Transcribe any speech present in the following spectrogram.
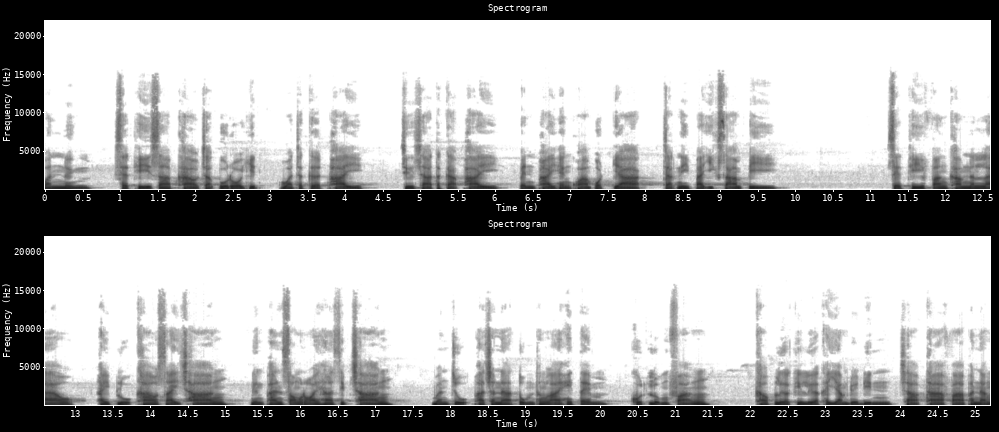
วันหนึ่งเศรษฐีทราบข่าวจากปุโรหิตว่าจะเกิดภัย ชื่อชาตกะภัย เป็นภัยแห่งความอดอยากจากนี้ไปอีกสามปีเศรษฐีฟังคำนั้นแล้ว ให้ปลูกข้าวใส่ช้างหนึ่งพันสองร้อยห้าสิบช้าง บรรจุภาชนะตุ่มทั้งหลายให้เต็ม ขุดหลุมฝัง ข้าวเปลือกที่เหลือขยำด้วยดิน ฉาบทาฝาผนัง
